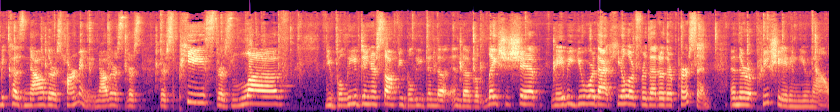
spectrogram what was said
because now there's harmony. Now there's there's there's peace, there's love. You believed in yourself, you believed in the in the relationship. Maybe you were that healer for that other person and they're appreciating you now.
